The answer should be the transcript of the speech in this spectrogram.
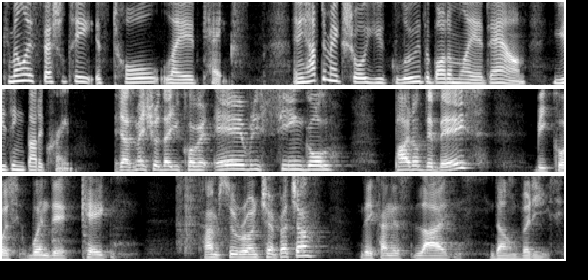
Camilo's specialty is tall, layered cakes. And you have to make sure you glue the bottom layer down using buttercream. Just make sure that you cover every single part of the base because when the cake comes to room temperature, they can slide down very easy.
